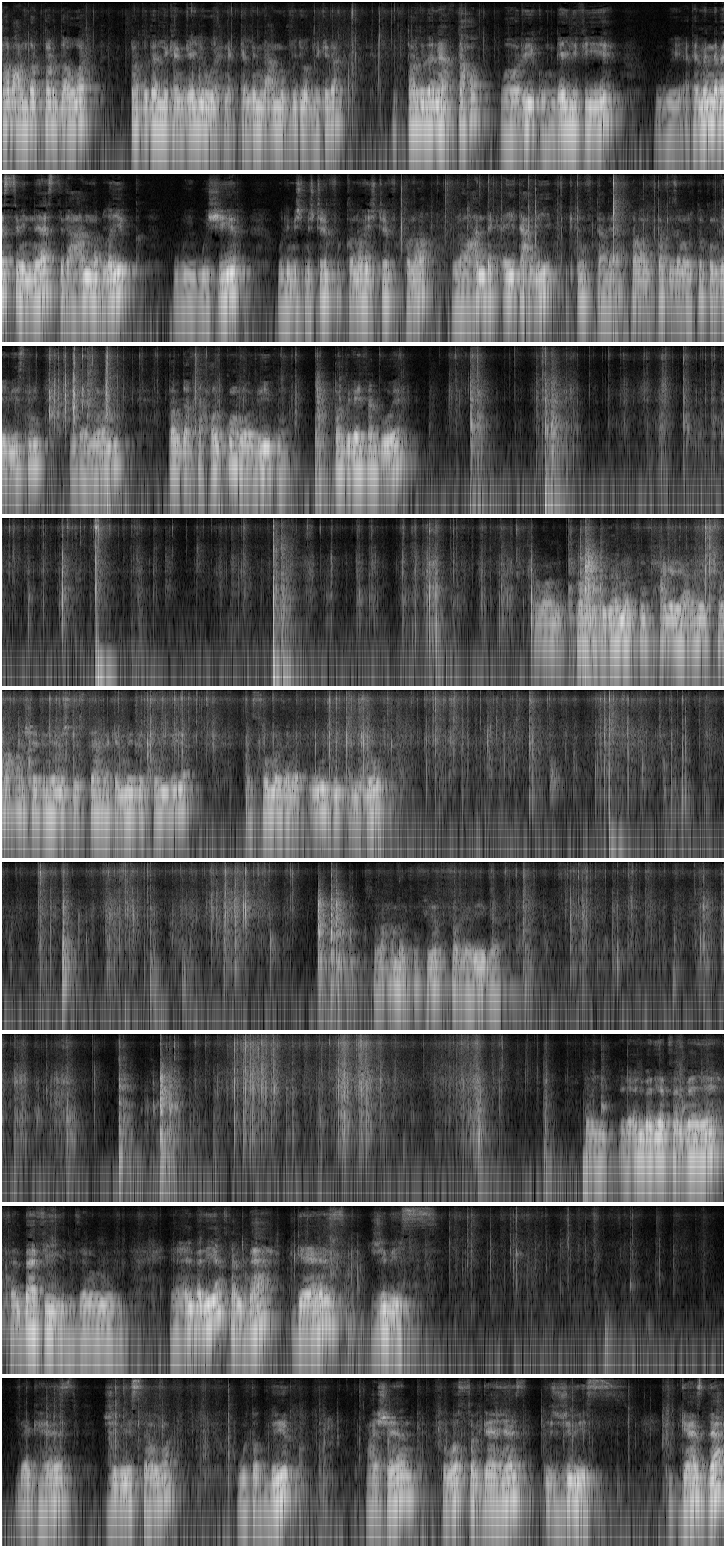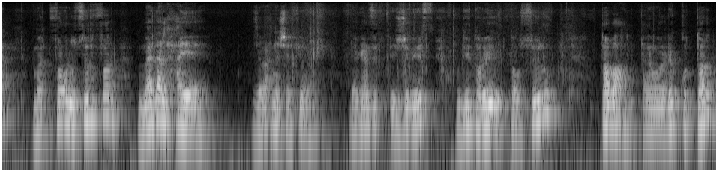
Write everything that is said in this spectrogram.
طبعا ده الطرد اهوت الطرد ده اللي كان جاي لي وإحنا اتكلمنا عنه في فيديو قبل كده. الطرد ده أنا هفتحه وهوريكم جاي لي فيه إيه واتمنى بس من الناس تدعمنا ب like و share واللي مش مشترك في القناة يشترك في القناة ولو عندك أي تعليق اكتبه في التعليقات. طبعا الطرد زي ما قلت لكم جاي باسمي وبعنواني. الطرد هفتحه لكم واوريكم. الطرد جاي في قلبه إيه؟ طبعا الطرد ده ملفوف حاجة يعني أنا بصراحة شايف إن هي مش مستاهلة كمية الفوم دي بس هما زي ما تقول بيأمنوك بصراحة ملفوف لفة غريبة. طيب العلبة ديت في قلبها إيه؟ في قلبها فيل زي ما بيقولوا. العلبة ديت GPS ده جهاز GPS اهوت وتطبيق عشان توصل جهاز ال GPS الجهاز ده مدفوع له server مدى الحياة زي ما إحنا شايفين ده جهاز ال GPS ودي طريقة توصيله طبعا أنا هوريكم الطرد.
